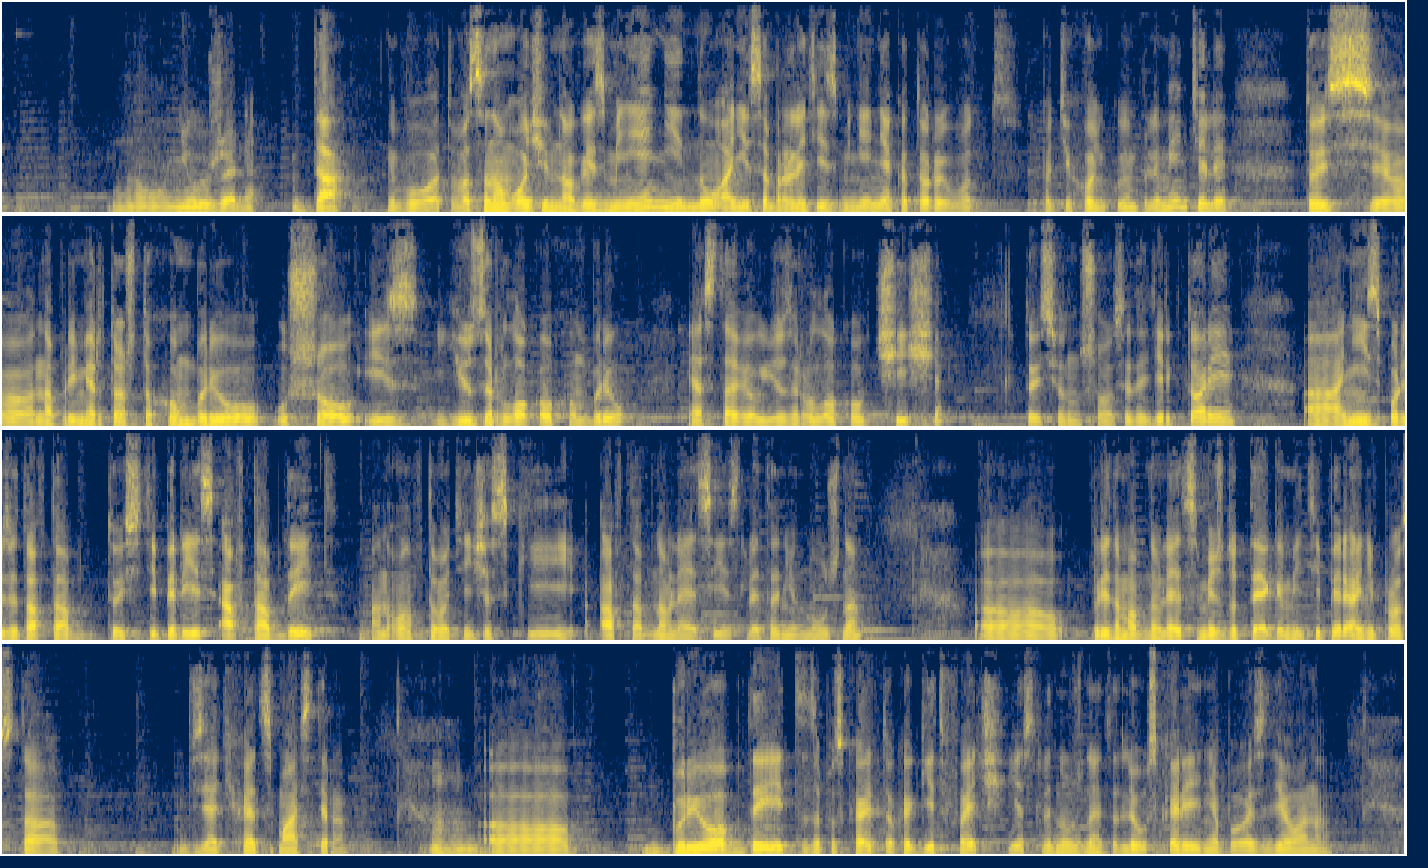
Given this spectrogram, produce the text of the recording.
Ну, неужели? Да, вот. В основном очень много изменений. Ну, они собрали те изменения, которые вот потихоньку имплементили. То есть, э, например, то, что Homebrew ушел из User Local Homebrew и оставил User Local чище. То есть он ушел с этой директории. А, они используют авто... То есть теперь есть автоапдейт. Он, он автоматически автообновляется, если это не нужно. При этом обновляется между тегами теперь, а не просто взять heads мастера. Uh-huh. Brew Update запускает только git fetch, если нужно, это для ускорения было сделано.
